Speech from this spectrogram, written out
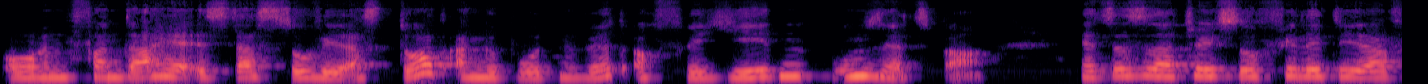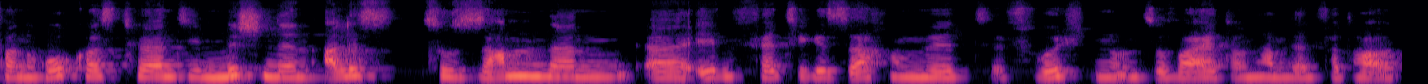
Und von daher ist das, so wie das dort angeboten wird, auch für jeden umsetzbar. Jetzt ist es natürlich so, viele, die da von Rohkost hören, die mischen dann alles zusammen, dann äh, eben fettige Sachen mit Früchten und so weiter und haben dann Verdau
